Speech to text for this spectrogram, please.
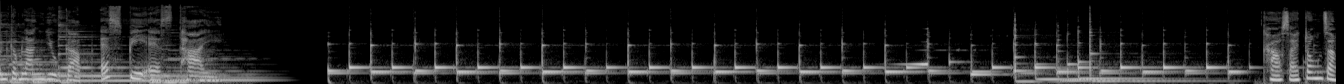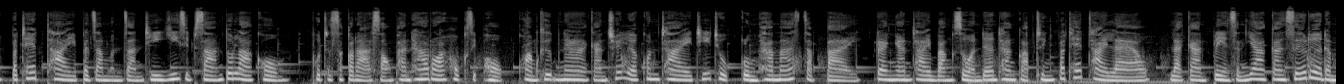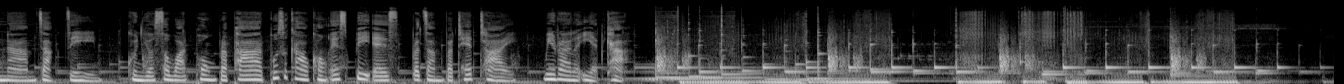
คุณกำลังอยู่กับ SBS ไทย ข่าวสายตรงจากประเทศไทยประจำวันจันทร์ที่ 23 ตุลาคม พุทธศักราช 2566 ความคืบหน้าการช่วยเหลือคนไทยที่ถูกกลุ่มฮามาสจับไป แรงงานไทยบางส่วนเดินทางกลับถึงประเทศไทยแล้ว และการเปลี่ยนสัญญาการซื้อเรือดำน้ำจากจีน คุณยศวัตรพงษ์ประพาสผู้สื่อข่าวของ SBS ประจำประเทศไทย มีรายละเอียดค่ะ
